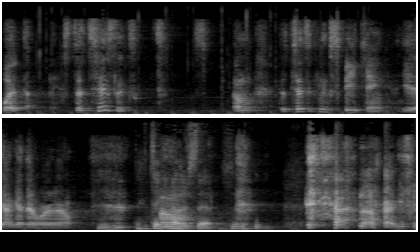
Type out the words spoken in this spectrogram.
But statistics, um, statistically speaking, yeah, I got that word out. Take another um, sip. no, right.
